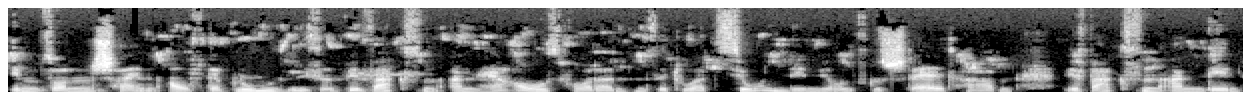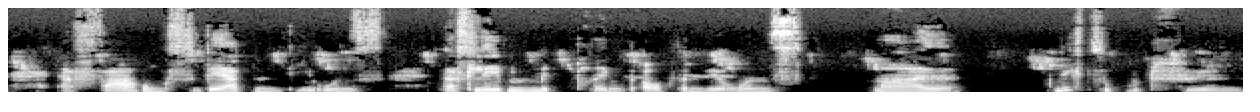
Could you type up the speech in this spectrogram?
im Sonnenschein auf der Blumenwiese. Wir wachsen an herausfordernden Situationen, denen wir uns gestellt haben. Wir wachsen an den Erfahrungswerten, die uns das Leben mitbringt, auch wenn wir uns mal nicht so gut fühlen,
